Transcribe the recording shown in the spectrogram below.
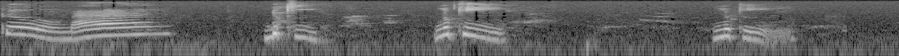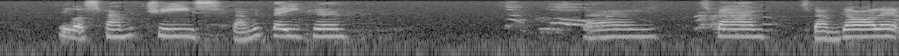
cool, man. Nookie. Nookie. Nookie. You got spam with cheese, spam with bacon, spam, spam, spam garlic,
